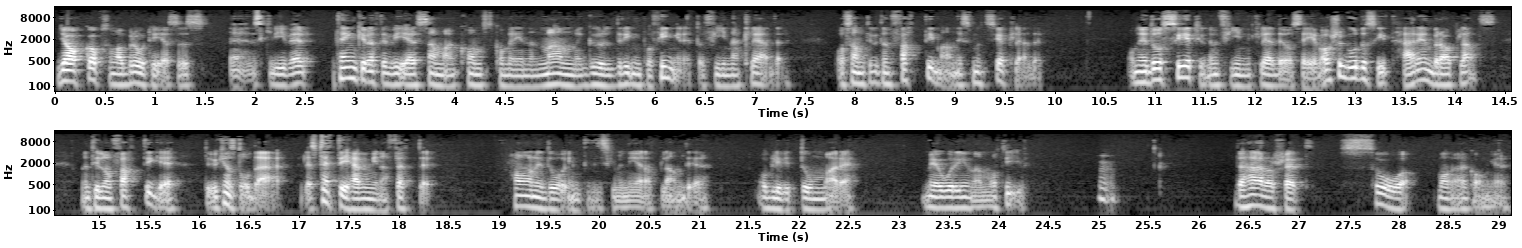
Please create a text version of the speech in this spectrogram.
Jakob, som var bror till Jesus, eh, skriver Tänker att det vid er sammankomst kommer in en man med guldring på fingret och fina kläder och samtidigt en fattig man i smutsiga kläder. Om ni då ser till den finklädde och säger Varsågod och sitt, här är en bra plats. Men till de fattige, du kan stå där, eller sätt dig här vid mina fötter. Har ni då inte diskriminerat bland er och blivit domare med orinna motiv? Mm. Det här har skett så många gånger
